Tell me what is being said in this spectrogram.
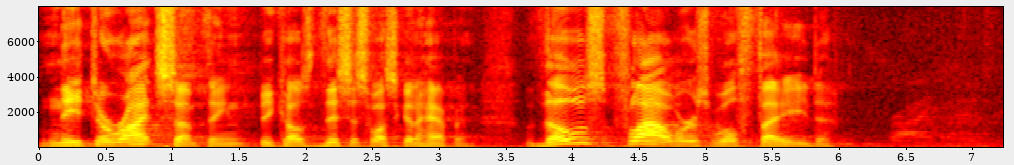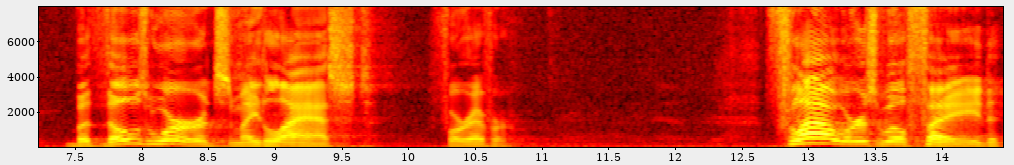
need to write something because this is what's going to happen. Those flowers will fade, but those words may last forever. Flowers will fade,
